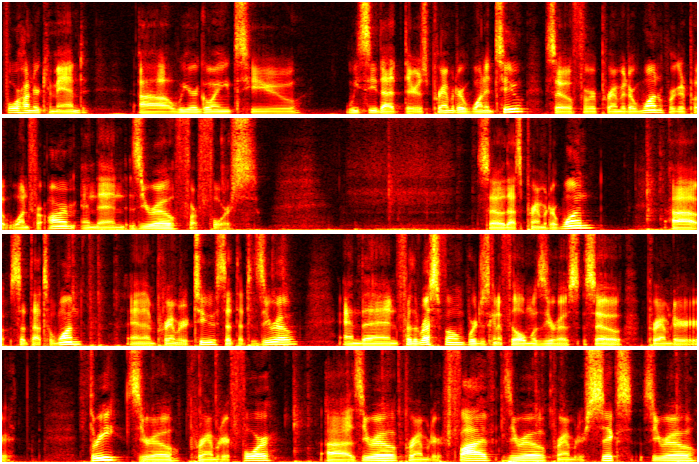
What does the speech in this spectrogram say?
400 command, uh, we are going to, we see that there's parameter one and two. So for parameter one, we're going to put one for arm and then zero for force. So that's parameter one, uh, set that to one, and then parameter two, set that to zero. And then for the rest of them, we're just going to fill them with zeros. So parameter three, zero, parameter four, uh, zero, parameter five, zero, parameter six, zero,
